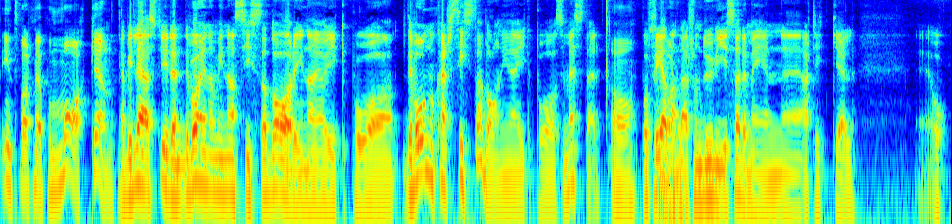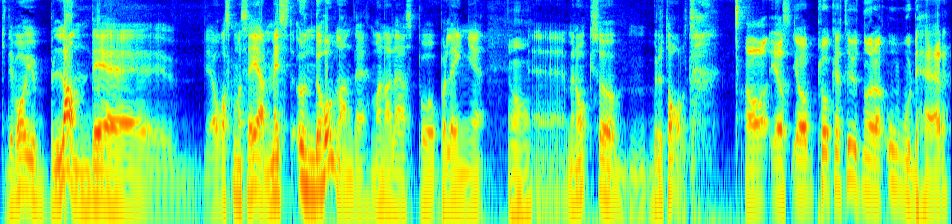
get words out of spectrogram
inte varit med på maken. Ja, vi läste ju den. Det var en av mina sista dagar innan jag gick på... Det var nog kanske sista dagen innan jag gick på semester. Ja, På fredagen det. där, som du visade mig en eh, artikel. Eh, Och det var ju bland det... Ja, vad ska man säga? Mest underhållande man har läst på, på länge. Ja. Eh, Men också brutalt. Ja, jag, jag har plockat ut några ord här.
